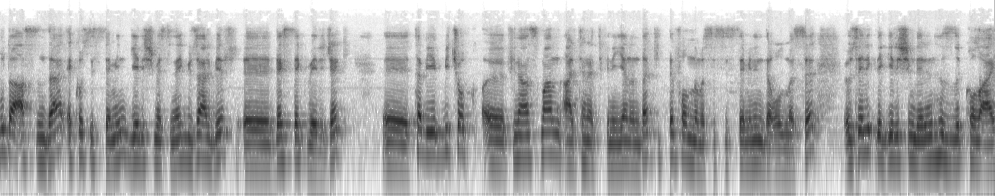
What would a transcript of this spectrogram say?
Bu da aslında ekosistemin gelişmesine güzel bir e, destek verecek. E, tabii birçok e, finansman alternatifinin yanında kitle fonlaması sisteminin de olması özellikle girişimlerin hızlı, kolay,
